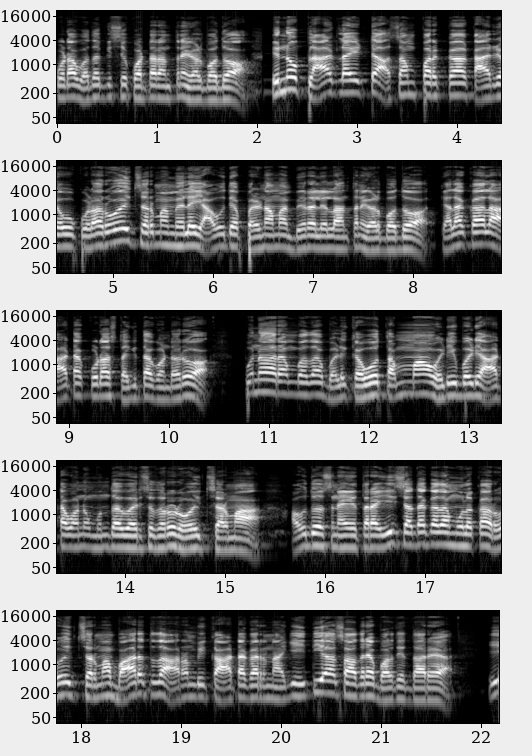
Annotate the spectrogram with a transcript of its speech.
ಕೂಡ ಒದಗಿಸಿಕೊಟ್ಟರಂತಲೇ ಹೇಳ್ಬೋದು. ಇನ್ನು ಫ್ಲಾಡ್ ಲೈಟ್ ಅಸಂಪರ್ಕ ಕಾರ್ಯವು ಕೂಡ ರೋಹಿತ್ ಶರ್ಮಾ ಮೇಲೆ ಯಾವುದೇ ಪರಿಣಾಮ ಬೀರಲಿಲ್ಲ ಅಂತಲೇ ಹೇಳ್ಬೋದು. ಕೆಲಕಾಲ ಆಟ ಕೂಡ ಸ್ಥಗಿತಗೊಂಡರು. ಪುನಾರಂಭದ ಬಳಿಕವೂ ತಮ್ಮ ಒಡಿಬಡಿ ಆಟವನ್ನು ಮುಂದುವರಿಸಿದರು ರೋಹಿತ್ ಶರ್ಮಾ. ಹೌದು ಸ್ನೇಹಿತರ, ಈ ಶತಕದ ಮೂಲಕ ರೋಹಿತ್ ಶರ್ಮಾ ಭಾರತದ ಆರಂಭಿಕ ಆಟಗಾರನಾಗಿ ಇತಿಹಾಸ ಆದರೆ ಬರೆದಿದ್ದಾರೆ. ಈ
